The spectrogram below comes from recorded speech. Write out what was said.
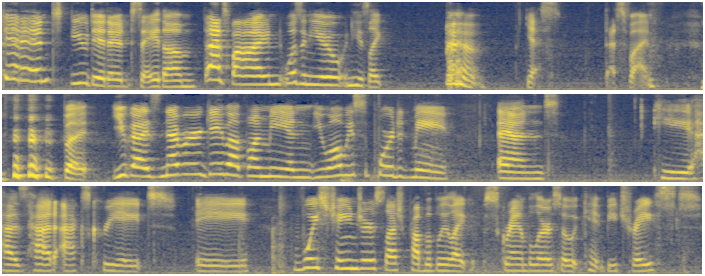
didn't. You didn't say them. That's fine. It wasn't you." And he's like, "Yes, that's fine. But you guys never gave up on me and you always supported me." And he has had Axe create a voice changer slash probably like scrambler so it can't be traced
